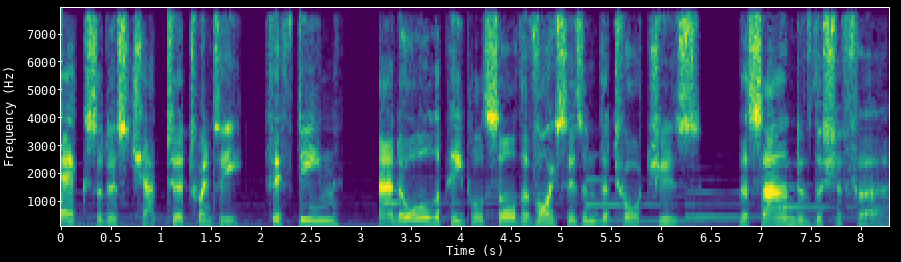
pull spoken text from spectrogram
Exodus chapter 20, 15. And all the people saw the voices and the torches, the sound of the shofar,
